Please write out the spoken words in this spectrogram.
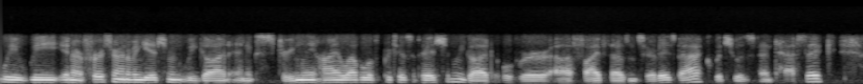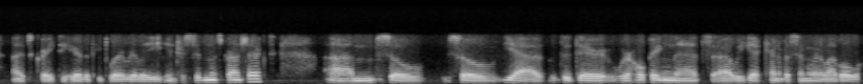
we, we in our first round of engagement we got an extremely high level of participation. We got over uh, five thousand surveys back, which was fantastic. Uh, it's great to hear that people are really interested in this project. Um, so so yeah, we're hoping that uh, we get kind of a similar level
